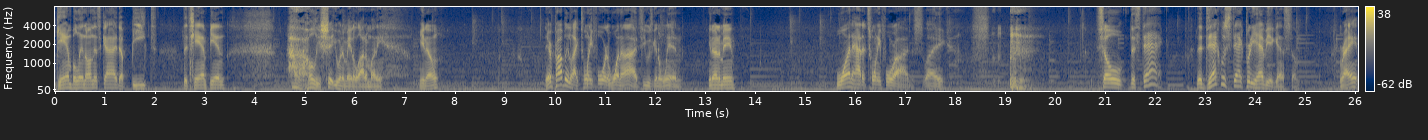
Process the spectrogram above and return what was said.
gambling on this guy to beat the champion. Holy shit, you would have made a lot of money. You know? They're probably like 24 to 1 odds he was going to win. You know what I mean? One out of 24 odds. Like, so the stack, the deck was stacked pretty heavy against him, right?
